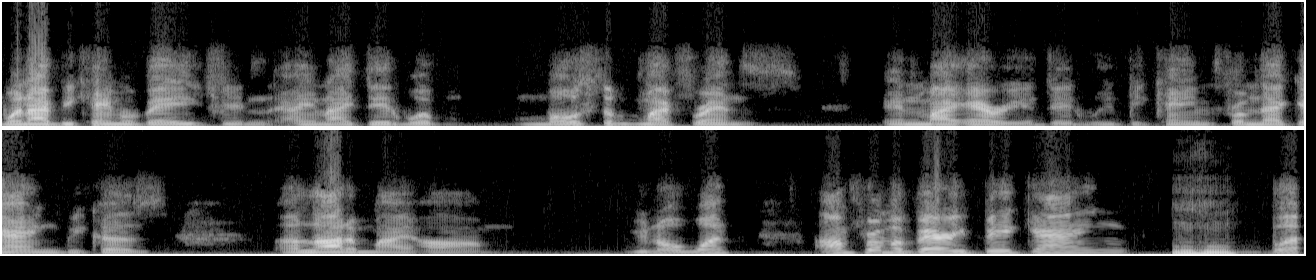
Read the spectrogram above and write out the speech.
when I became of age and, and I did what most of my friends in my area did, we became from that gang because a lot of my um you know one I'm from a very big gang, hmm but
